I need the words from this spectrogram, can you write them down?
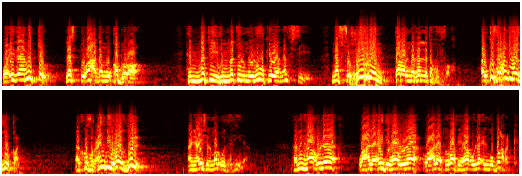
وإذا مت لست أعدم قبرا. همتي همة الملوك ونفسي. نفس حر ترى المذلة كفرا. الكفر عندي هو الذل قال. الكفر عندي هو الذل أن يعيش المرء ذليلا. فمن هؤلاء وعلى أيدي هؤلاء وعلى تراث هؤلاء المبارك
